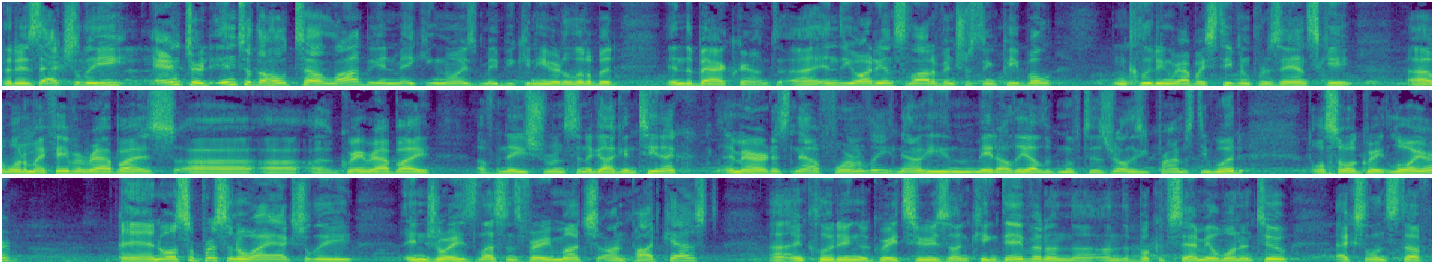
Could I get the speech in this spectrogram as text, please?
that has actually entered into the hotel lobby and making noise. Maybe you can hear it a little bit in the background. Uh, in the audience, a lot of interesting people, including Rabbi Steven Pruzansky, uh, one of my favorite rabbis, uh, uh, a great rabbi of Bnei Synagogue in Teaneck, emeritus now, formerly. Now he made Aliyah move to Israel, as he promised he would. Also a great lawyer and also a person who I actually enjoy his lessons very much on podcast, uh, including a great series on King David on the on the Book of Samuel one and two. Excellent stuff.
